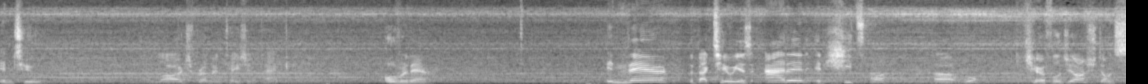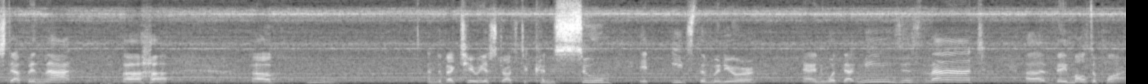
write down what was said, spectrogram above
into a large fermentation tank over there. In there, the bacteria is added, it heats up. Uh, whoa, careful, Josh, don't step in that. Uh, um, hmm. and the bacteria starts to consume, it eats the manure, and what that means is that uh, they multiply.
